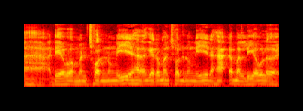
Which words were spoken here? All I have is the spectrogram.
อ่า เดี๋ยวมันชนตรงนี้นะฮะ สังเกตว่ามันชนตรงนี้นะฮะ แล้วมันเลี้ยวเลย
